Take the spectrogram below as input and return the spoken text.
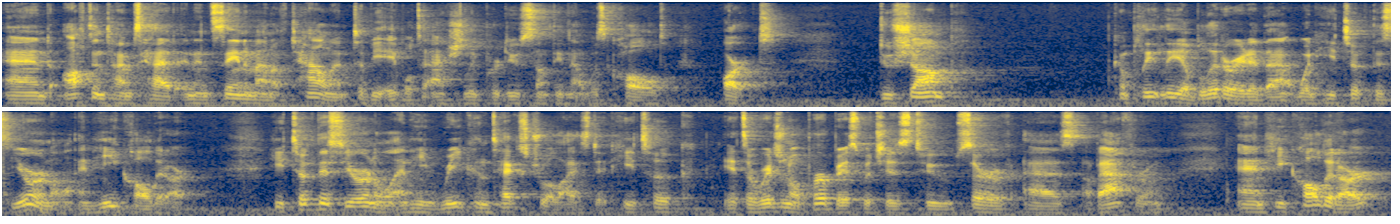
and oftentimes had an insane amount of talent to be able to actually produce something that was called art. Duchamp completely obliterated that when he took this urinal and he called it art he took this urinal and he recontextualized it. He took its original purpose, which is to serve as a bathroom, and he called it art,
